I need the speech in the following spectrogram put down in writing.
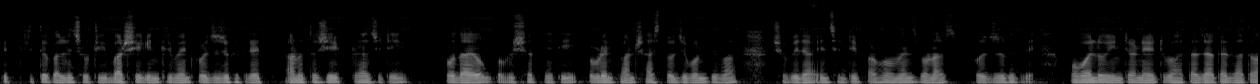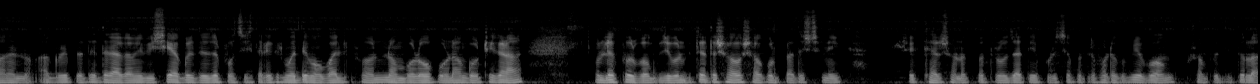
পিতৃত্বকালীন ছুটি, বার্ষিক ইনক্রিমেন্ট, প্রযোজ্য ক্ষেত্রে আনতোষিক গ্রাজুটি প্রদায়ক ভবিষ্যৎ নীতি, প্রভিডেন্ট ফান্ড, স্বাস্থ্য, জীবন বীমা সুবিধা, ইনসেন্টিভ পারফরমেন্স বোনাস, প্রযোজ্য ক্ষেত্রে মোবাইল ও ইন্টারনেট ভাতা যাতায়াত ভাতা অন্যান্য আগ্রহী প্রার্থীদের আগামী বিশে আগস্ট দু হাজার পঁচিশ তারিখের মধ্যে মোবাইল ফোন নম্বর ও পূর্ণাঙ্গ ঠিকানা উল্লেখপূর্বক জীবন বৃত্তান্ত সহ সকল প্রাতিষ্ঠানিক শিক্ষার সনদপত্র, জাতীয় পরিচয়পত্র ফটোকপি এবং সম্প্রতি তোলা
